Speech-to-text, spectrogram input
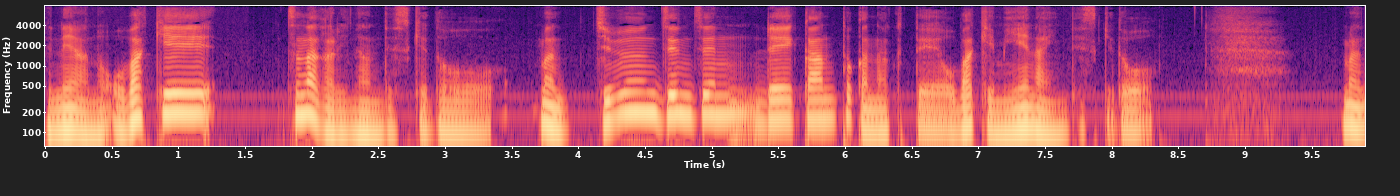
でね、あの、お化けつながりなんですけど、まあ自分全然霊感とかなくてお化け見えないんですけど、まあ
